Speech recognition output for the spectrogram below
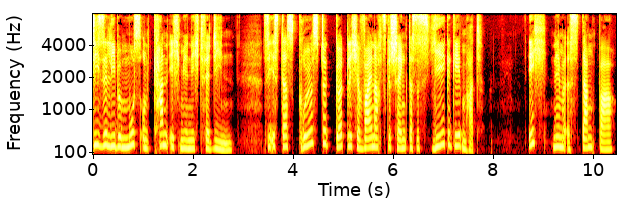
Diese Liebe muss und kann ich mir nicht verdienen. Sie ist das größte göttliche Weihnachtsgeschenk, das es je gegeben hat. Ich nehme es dankbar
